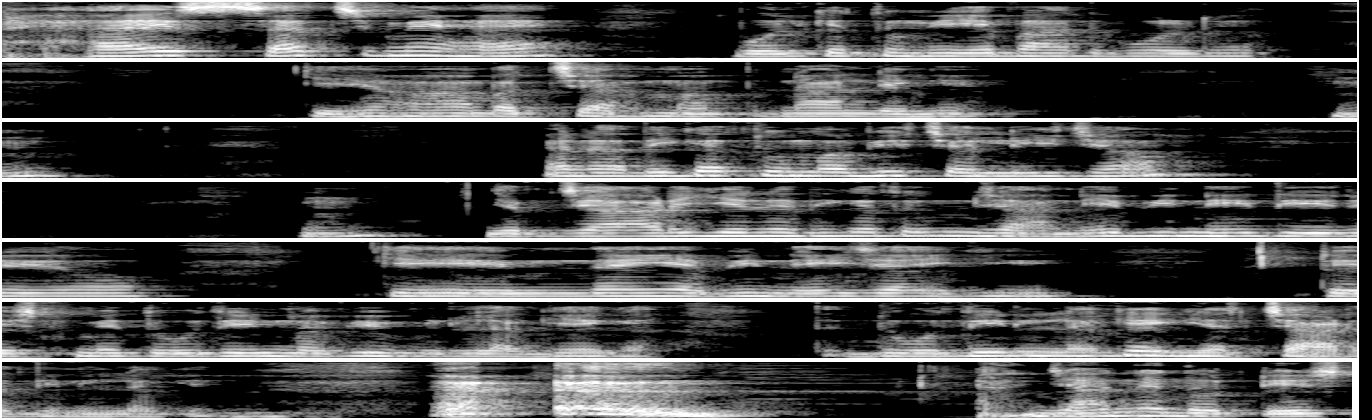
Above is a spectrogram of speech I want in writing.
है, सच में है, बोल के तुम ये बात बोल रहे हो कि हाँ बच्चा हम अपना लेंगे। हम्म? राधिका, तुम अभी चली जाओ। हम्म? जब जा रही है राधिका, तुम जाने भी नहीं दे रहे हो कि नहीं, अभी नहीं जाएगी। टेस्ट में दो दिन में भी लगेगा। तो दो दिन लगे या चार दिन लगे? जाने दो, टेस्ट।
